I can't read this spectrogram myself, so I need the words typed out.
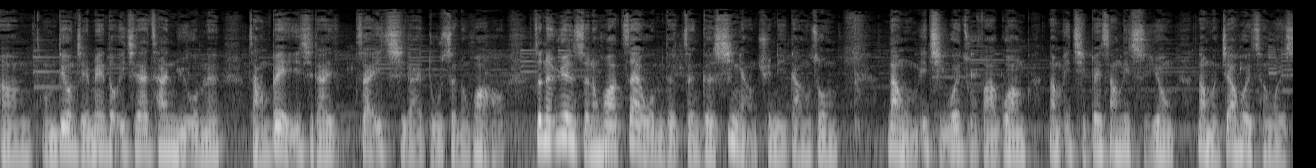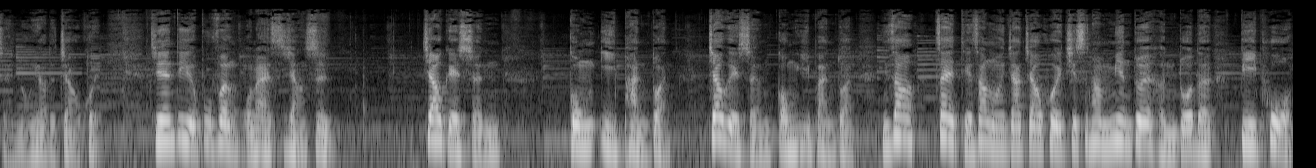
嗯，我们弟兄姐妹都一起在参与，我们的长辈一起来在一起来读神的话哈。真的愿神的话在我们的整个信仰群体当中，让我们一起为主发光，让我们一起被上帝使用，让我们教会成为神荣耀的教会。今天第一个部分，我们来思想是交给神公义判断。交给神公义判断。你知道，在帖撒罗尼迦教会，其实他们面对很多的逼迫，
